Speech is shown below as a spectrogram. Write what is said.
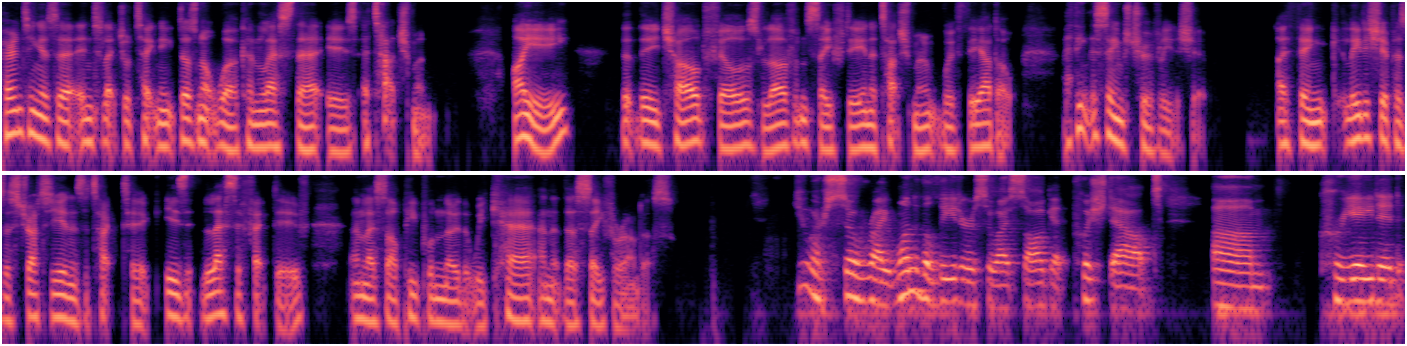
parenting as an intellectual technique does not work unless there is attachment, i.e., that the child feels love and safety and attachment with the adult. I think the same is true of leadership. I think leadership as a strategy and as a tactic is less effective unless our people know that we care and that they're safe around us. You are so right. One of the leaders who I saw get pushed out um, created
